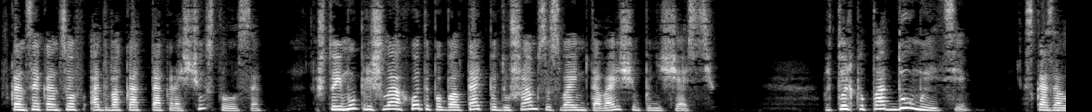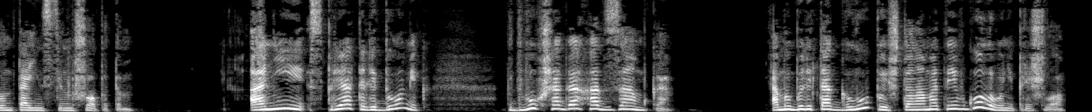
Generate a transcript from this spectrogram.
В конце концов, адвокат так расчувствовался, что ему пришла охота поболтать по душам со своим товарищем по несчастью. — Вы только подумайте, — сказал он таинственным шепотом. — Они спрятали домик в двух шагах от замка. А мы были так глупы, что нам это и в голову не пришло.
